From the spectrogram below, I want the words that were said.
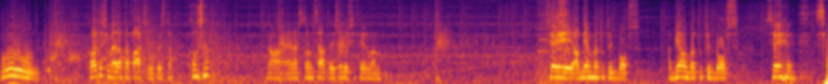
Uh, Cortex mi è data facile questa. Cosa? No, è una stronzata, di solito si fermano. Sì, abbiamo battuto il boss. Abbiamo battuto il boss. Sì, sì.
